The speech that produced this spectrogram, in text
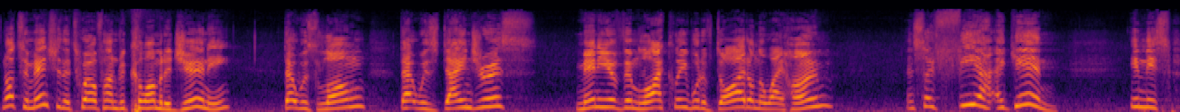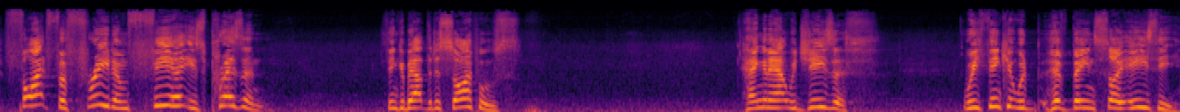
Not to mention the 1,200 kilometer journey that was long, that was dangerous. Many of them likely would have died on the way home. And so, fear again in this fight for freedom, fear is present. Think about the disciples hanging out with Jesus. We think it would have been so easy.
